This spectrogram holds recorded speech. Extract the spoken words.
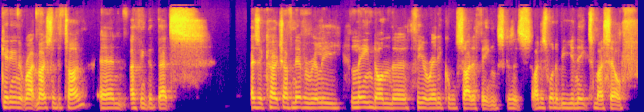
getting it right most of the time. And I think that that's, as a coach, I've never really leaned on the theoretical side of things because it's, I just want to be unique to myself.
